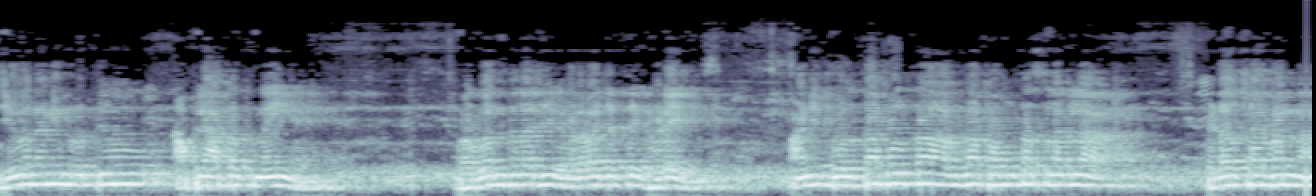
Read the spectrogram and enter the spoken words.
जीवन आणि मृत्यू आपल्या हातात नाही आहे भगवंताला जे घडवायचे ते घडेल. आणि बोलता बोलता अर्धा पाऊण तास लागला खेडाव साहेबांना.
